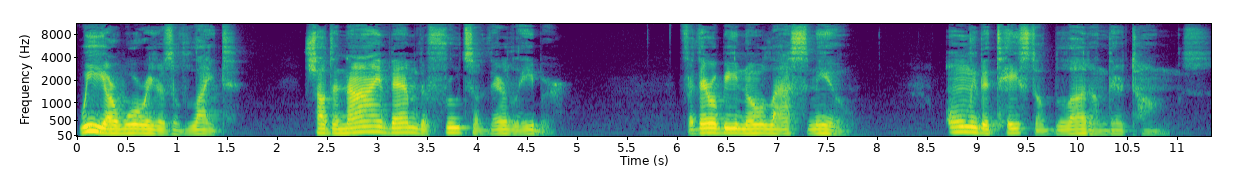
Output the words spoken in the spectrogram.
We are warriors of light, shall deny them the fruits of their labor. For there will be no last meal, only the taste of blood on their tongues,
